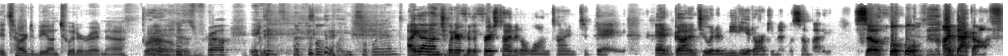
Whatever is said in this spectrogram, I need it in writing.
It's hard to be on Twitter right now. Bro. It is, bro. It's such a wasteland. I got on Twitter for the first time in a long time today and got into an immediate argument with somebody. So I'm back off.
